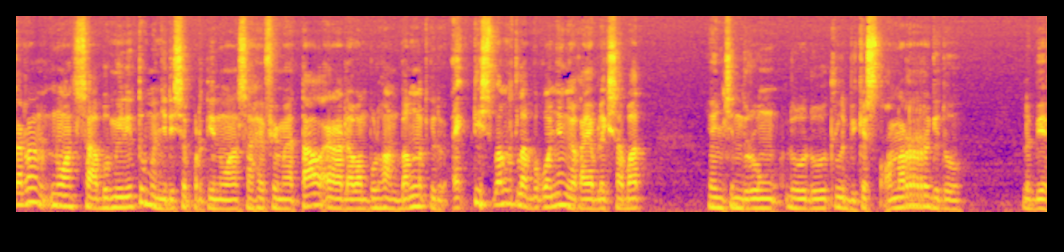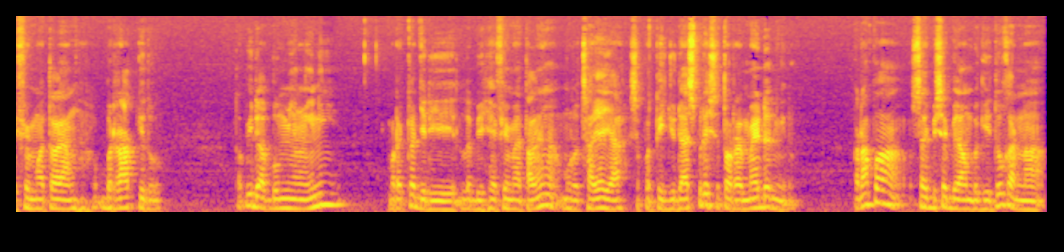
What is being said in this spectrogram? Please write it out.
Karena nuansa album ini tuh menjadi seperti nuansa heavy metal era 80-an banget gitu. Ektis banget lah pokoknya nggak kayak Black Sabbath yang cenderung dulu-dulu tuh lebih ke stoner gitu. Lebih heavy metal yang berat gitu. Tapi di album yang ini mereka jadi lebih heavy metalnya menurut saya ya seperti Judas Priest atau Iron Maiden gitu. Kenapa saya bisa bilang begitu? Karena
